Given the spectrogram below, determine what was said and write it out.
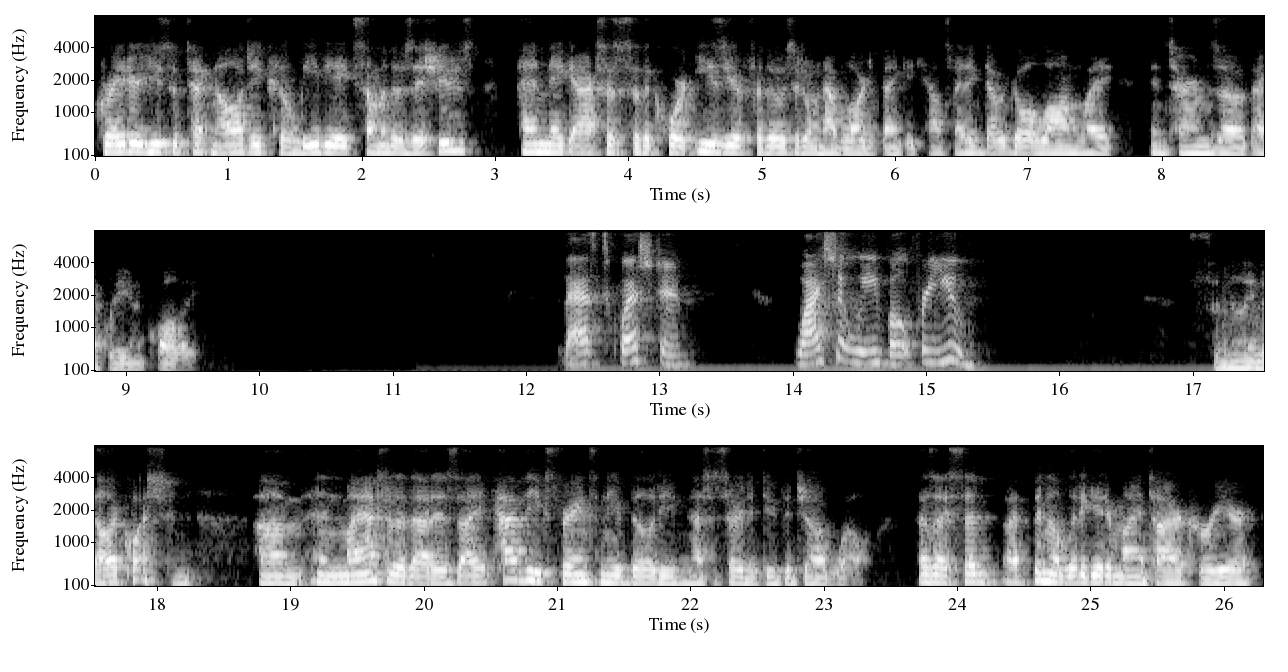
greater use of technology could alleviate some of those issues and make access to the court easier for those who don't have large bank accounts. I think that would go a long way in terms of equity and equality. Last question. Why should we vote for you? It's a million dollar question. Um, and my answer to that is I have the experience and the ability necessary to do the job well. As I said, I've been a litigator my entire career.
